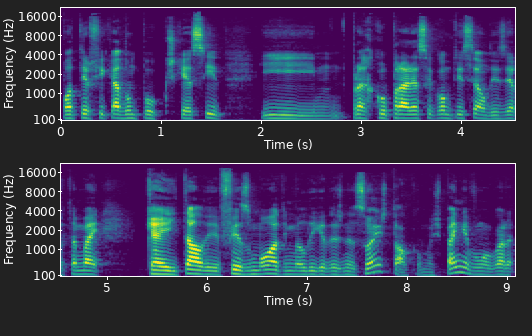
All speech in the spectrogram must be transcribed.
Pode ter ficado um pouco esquecido e para recuperar essa competição dizer também que a Itália fez uma ótima Liga das Nações, tal como a Espanha, vão agora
